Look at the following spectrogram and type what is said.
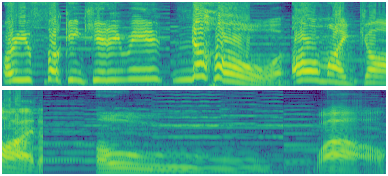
Are you fucking kidding me? No! Oh my god! Oh... Wow.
